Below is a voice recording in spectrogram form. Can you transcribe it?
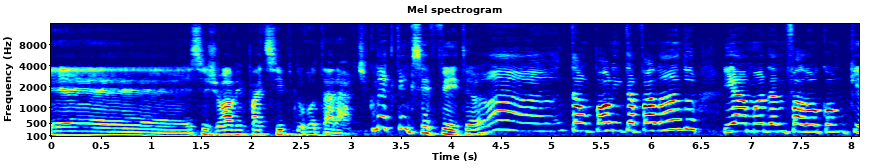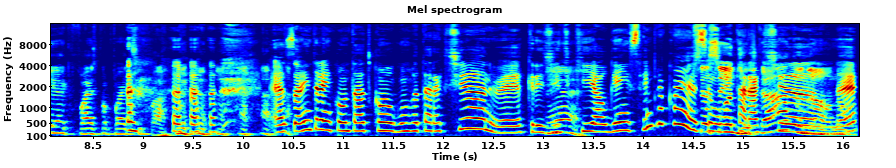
é, esse jovem participe do Rotaract. Como é que tem que ser feito? Ah, então o Paulinho está falando e a Amanda não falou como que é que faz para participar. é só entrar em contato com algum Rotaractiano. Eu acredito é. que alguém sempre conhece um Rotaractiano, não, né?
